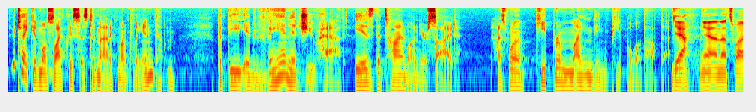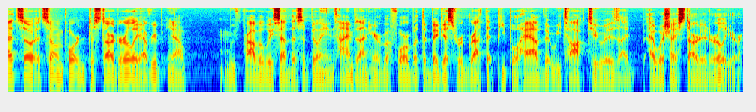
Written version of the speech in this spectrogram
They're taking most likely systematic monthly income, but the advantage you have is the time on your side. I just want to keep reminding people about that. Yeah, yeah, and that's why it's so it's so important to start early. Every you know, we've probably said this a billion times on here before, but the biggest regret that people have that we talk to is I I wish I started earlier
